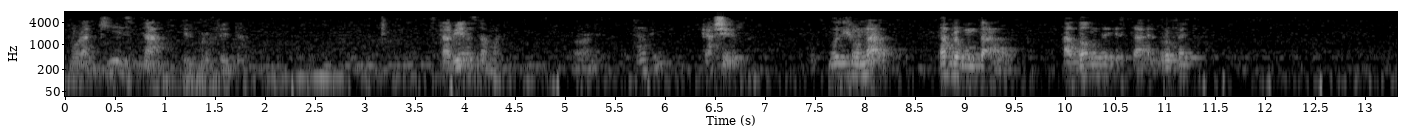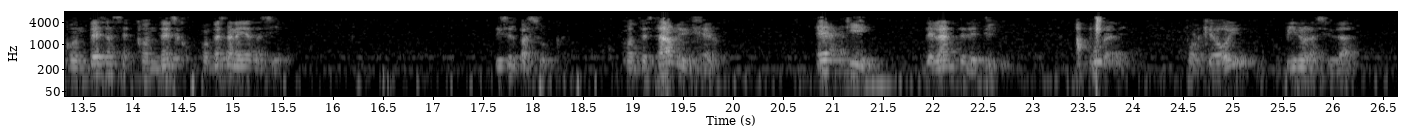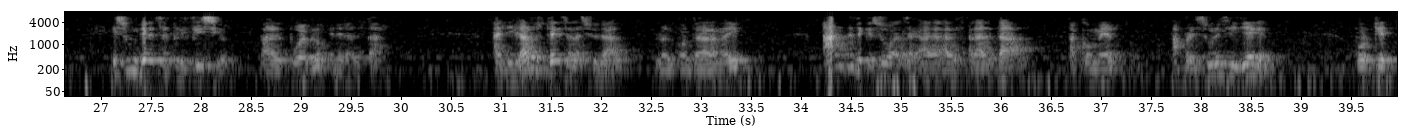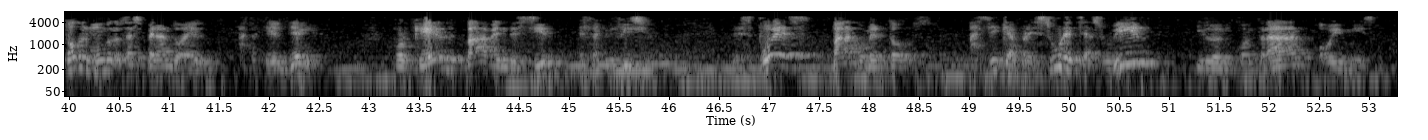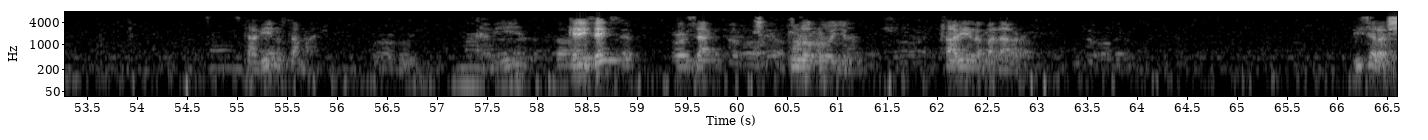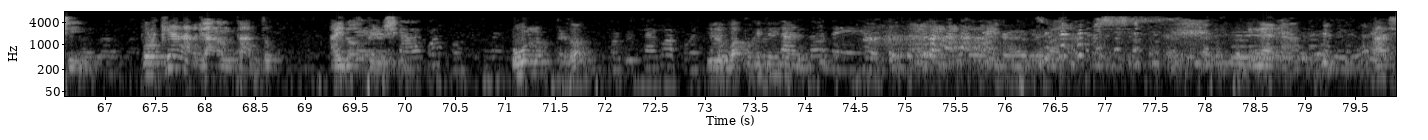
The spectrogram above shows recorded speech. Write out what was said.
por aquí está el profeta. ¿Está bien o está mal? Está bien. Kasher. No dijo nada. Está preguntando, ¿a dónde está el profeta? Contestan, contestan ellas así. Dice el Pasuk. Contestaron y dijeron, he aquí delante de ti, apúrate, porque hoy vino a la ciudad. Es un día de sacrificio para el pueblo en el altar. Al llegar ustedes a la ciudad, lo encontrarán ahí. Antes de que suban al altar a comer, apresúrense y lleguen, porque todo el mundo lo está esperando a él hasta que él llegue, porque él va a bendecir el sacrificio. Después van a comer todos. Así que apresúrense a subir y lo encontrarán hoy mismo. ¿Está bien o está mal? Está bien. ¿Qué dices? Exacto. Puro rollo. Está bien la palabra. Dice Rashid, ¿por qué alargaron tanto? Hay dos perushim. Uno, perdón. ¿Y lo guapo que tiene que ver? Ay,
